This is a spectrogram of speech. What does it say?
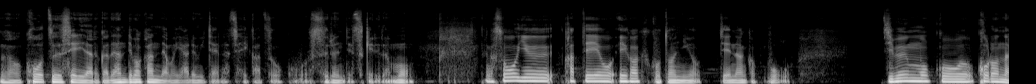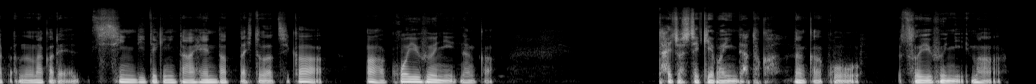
う、の交通整理だとか何でもかんでもやるみたいな生活をこうするんですけれども、なんかそういう過程を描くことによって、なんかこう、自分もこうコロナの中で心理的に大変だった人たちが、ああ、こういうふうになんか対処していけばいいんだとか、なんかこう、そういうふうに、まあ、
